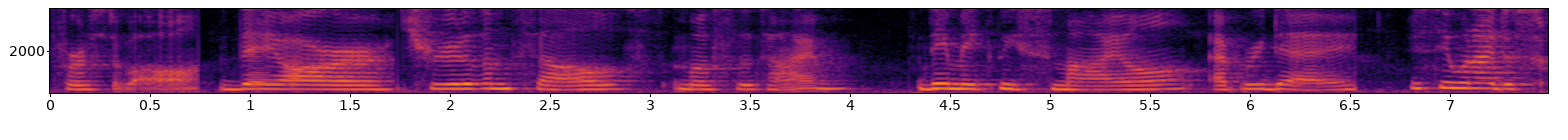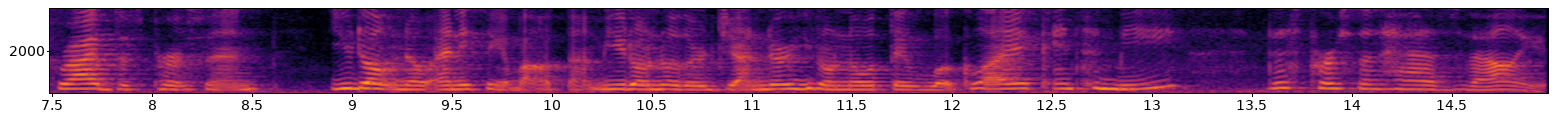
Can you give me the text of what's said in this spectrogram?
first of all. They are true to themselves most of the time. They make me smile every day. You see, when I describe this person, you don't know anything about them. You don't know their gender, you don't know what they look like. And to me, this person has value.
